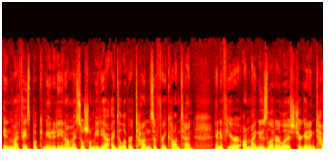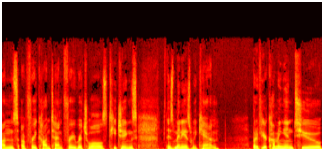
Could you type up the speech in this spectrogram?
in my Facebook community and on my social media, I deliver tons of free content. And if you're on my newsletter list, you're getting tons of free content, free rituals, teachings, as many as we can. But if you're coming into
